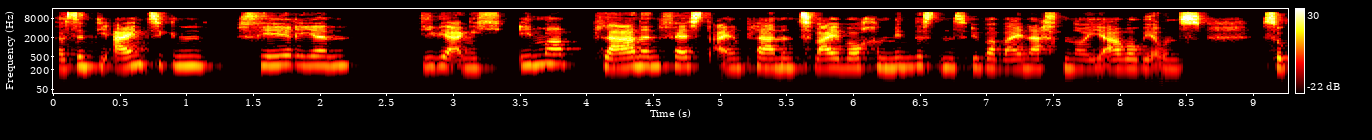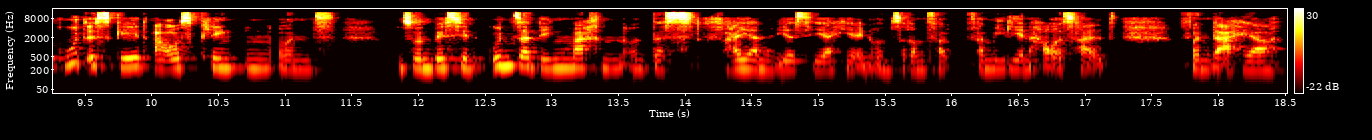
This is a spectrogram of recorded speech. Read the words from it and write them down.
das sind die einzigen Ferien, die wir eigentlich immer planen, fest einplanen, zwei Wochen mindestens über Weihnachten, Neujahr, wo wir uns so gut es geht ausklinken und so ein bisschen unser Ding machen. Und das feiern wir sehr hier in unserem Fa Familienhaushalt. Von daher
